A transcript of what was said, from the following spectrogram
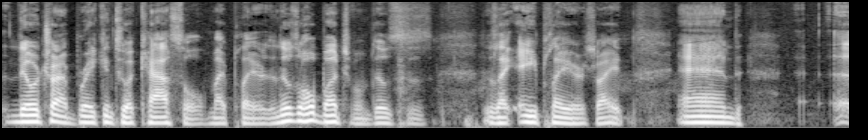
they were trying to break into a castle. My players, and there was a whole bunch of them. There was there was like eight players, right? And uh,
